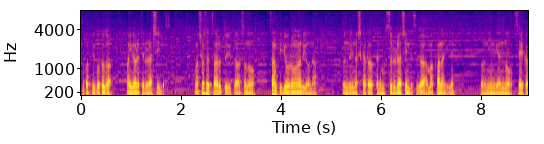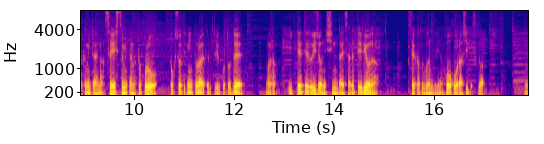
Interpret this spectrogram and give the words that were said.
とかっていうことが、まあ、言われてるらしいです。まあ、諸説あるというか、その賛否両論あるような分類の仕方だったりもするらしいんですが、まあ、かなりね、その人間の性格みたいな、性質みたいなところを特徴的に捉えてるということで、まあ、一定程度以上に信頼されているような性格分類の方法らしいですが、うん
